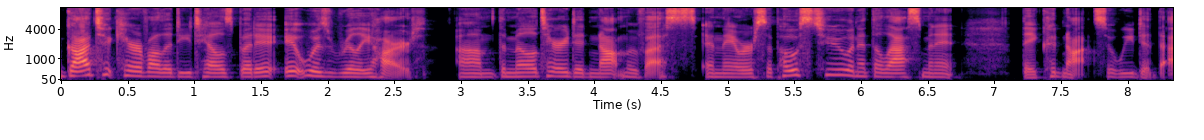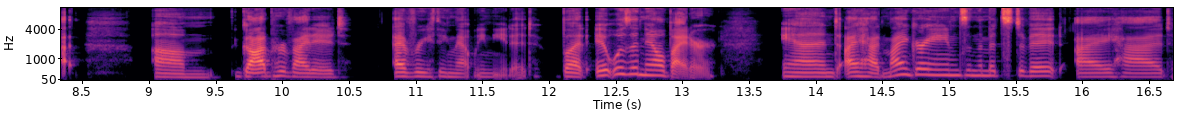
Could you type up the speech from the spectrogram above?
God took care of all the details, but it it was really hard. Um, the military did not move us, and they were supposed to, and at the last minute, they could not. So we did that. Um, God provided everything that we needed, but it was a nail biter. And I had migraines in the midst of it. I had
